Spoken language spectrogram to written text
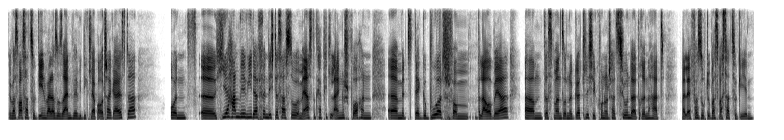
übers Wasser zu gehen, weil er so sein will wie die Klabautergeister. Und äh, hier haben wir wieder, finde ich, das hast du im ersten Kapitel angesprochen, äh, mit der Geburt vom Blaubeer, ähm, dass man so eine göttliche Konnotation da drin hat, weil er versucht, übers Wasser zu gehen.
